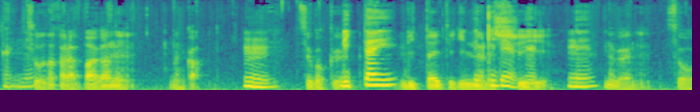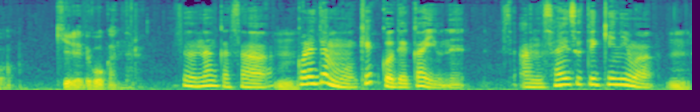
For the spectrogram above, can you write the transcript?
かにね。そうだから場がねなんかうん。すごく立体？立体的になるし、ね。ね。なんかねそう綺麗で豪華になるそうなんかさ、うん。これでも結構でかいよね。あのサイズ的にはうん。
